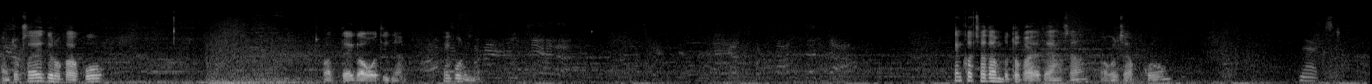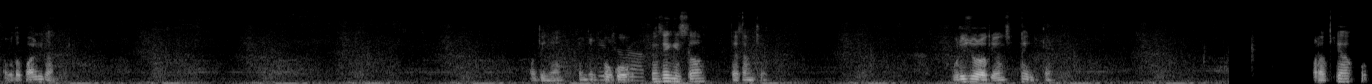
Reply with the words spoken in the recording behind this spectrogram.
안쪽 사이드로 가고 저 내가 어디냐? 해골이냐? 탱커 차단부터 봐야 돼 항상 어글 잡고. 나보다 빨리 간다. 어디냐? 연습 보고 Interrupt. 생생 있어 대상자. 우리 조라도 연습해 일단. 바로 피하고.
